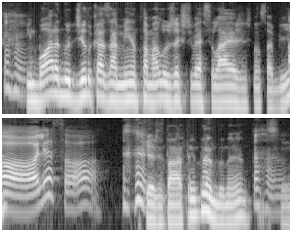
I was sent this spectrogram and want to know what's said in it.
Uhum. embora no dia do casamento a Malu já estivesse lá e a gente não sabia, Olha só. que a gente tava tentando, né? Isso-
